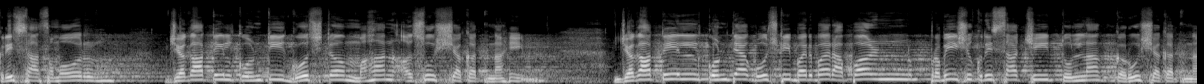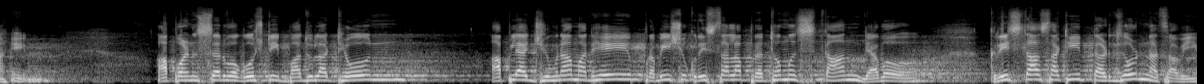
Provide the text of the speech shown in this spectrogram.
ख्रिस्तासमोर जगातील कोणती गोष्ट महान असू शकत नाही. जगातील कोणत्या गोष्टीबरोबर आपण प्रभू ख्रिस्ताची तुलना करू शकत नाही. आपण सर्व गोष्टी बाजूला ठेवून आपल्या जीवनामध्ये प्रभू ख्रिस्ताला प्रथम स्थान द्यावं. ख्रिस्तासाठी तडजोड नसावी.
